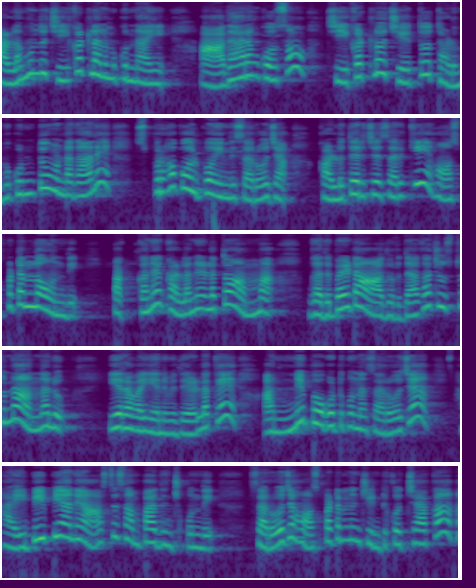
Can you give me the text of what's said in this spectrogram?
కళ్ళ ముందు చీకట్లు అలుముకున్నాయి. ఆధారం కోసం చీకట్లో చేత్తో తడుముకుంటూ ఉండగానే స్పృహ కోల్పోయింది సరోజ. కళ్ళు తెరిచేసరికి హాస్పిటల్లో ఉంది. పక్కనే కళ్ళనీళ్ళతో అమ్మ గది బయట ఆదుర్దాగా చూస్తున్న అన్నలు. ఇరవై ఎనిమిదేళ్ళకే అన్నీ పోగొట్టుకున్న సరోజ హైబీపీ అనే ఆస్తి సంపాదించుకుంది. సరోజ హాస్పిటల్ నుంచి ఇంటికొచ్చాక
